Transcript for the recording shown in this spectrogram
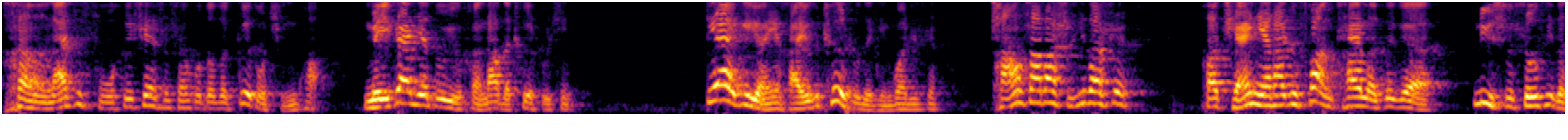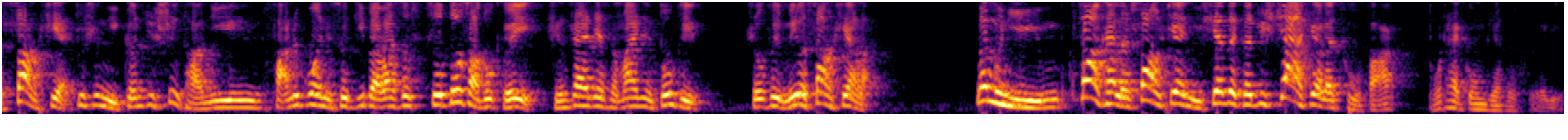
很难去符合现实生活中的各种情况，每个案件都有很大的特殊性。第二个原因还有一个特殊的情况，就是长沙它实际上是，好前一年它就放开了这个律师收费的上限，就是你根据市场，你法律顾问你收几百万收收多少都可以，刑事案件什么案件都可以收费，没有上限了。那么你放开了上限，你现在根据下限来处罚，不太公平和合理，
